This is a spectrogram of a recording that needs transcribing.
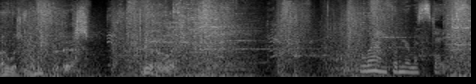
I was made for this. Literally. Learn from your mistakes.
